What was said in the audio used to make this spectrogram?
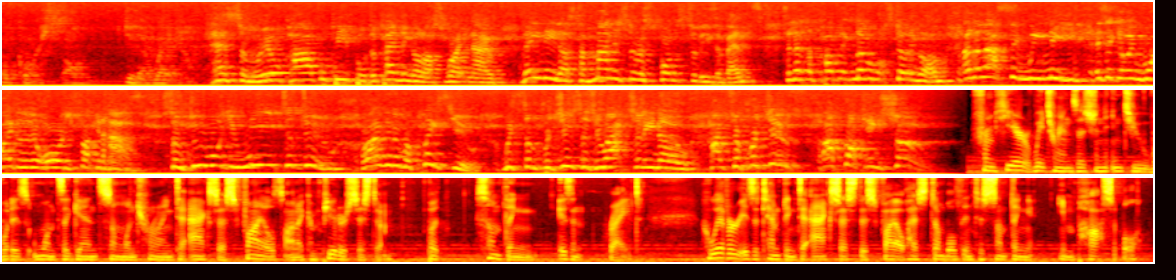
Of course, I'll do that right now. There's some real powerful people depending on us right now. They need us to manage the response to these events, to let the public know what's going on, and the last thing we need is it going wider than it already fucking has. So do what you need to do, or I'm gonna replace you with some producers who actually know how to produce a fucking show! From here, we transition into what is once again someone trying to access files on a computer system, but something isn't right. Whoever is attempting to access this file has stumbled into something impossible.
